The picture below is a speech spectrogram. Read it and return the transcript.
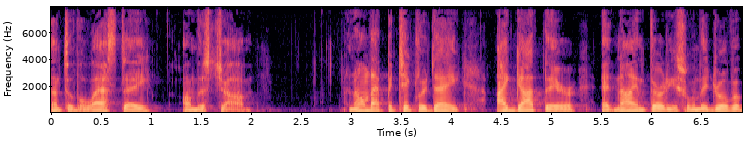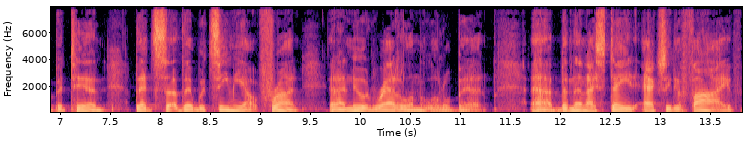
until the last day on this job. And on that particular day, I got there at 9:30, so when they drove up at 10, that's uh, they would see me out front, and I knew it'd rattle them a little bit. Uh, but then I stayed actually to five,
